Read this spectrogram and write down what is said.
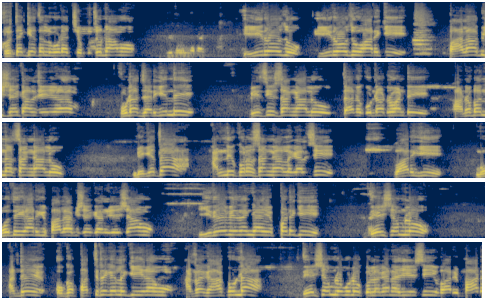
కృతజ్ఞతలు కూడా చెబుతున్నాము ఈరోజు ఈరోజు వారికి పాలాభిషేకాలు చేయడం కూడా జరిగింది. బీసీ సంఘాలు దానికి ఉన్నటువంటి అనుబంధ సంఘాలు మిగతా అన్ని కుల సంఘాలు కలిసి వారికి మోదీ గారికి పాలాభిషేకం చేశాము. ఇదే విధంగా ఎప్పటికీ దేశంలో అంటే ఒక పత్రికలు గీయడం అట్లా కాకుండా దేశంలో కూడా కులగన చేసి వారి మాట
